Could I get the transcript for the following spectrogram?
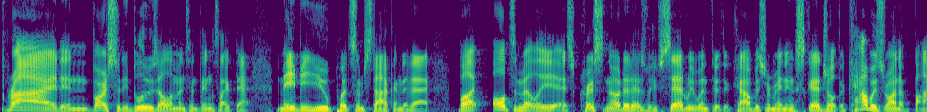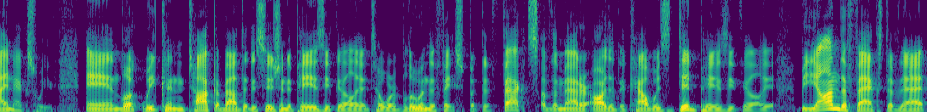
pride and varsity blues elements and things like that. Maybe you put some stock into that. But ultimately, as Chris noted, as we've said, we went through the Cowboys' remaining schedule. The Cowboys are on a bye next week. And look, we can talk about the decision to pay Ezekiel Elliott till we're blue in the face. But the facts of the matter are that the Cowboys did pay Ezekiel Elliott. Beyond the facts of that,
